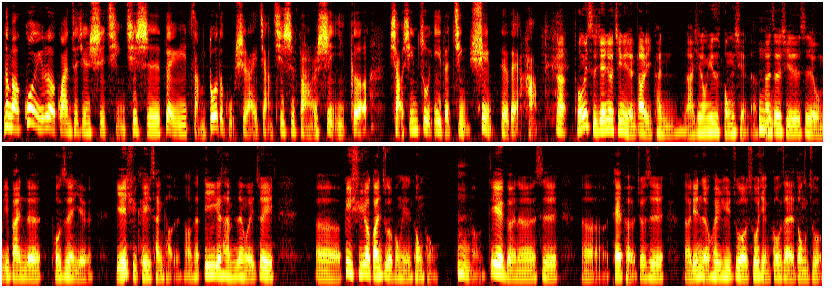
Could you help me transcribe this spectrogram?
那么过于乐观这件事情，其实对于涨多的股市来讲，其实反而是一个小心注意的警讯，对不对？好，那同一时间，就经理人到底看哪些东西是风险呢、嗯那这其实是我们一般的投资人也也许可以参考的。然后，他第一个他们认为最呃必须要关注的风险是通膨。嗯哦，第二个呢是呃 taper，就是呃联准会去做缩减购债的动作。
